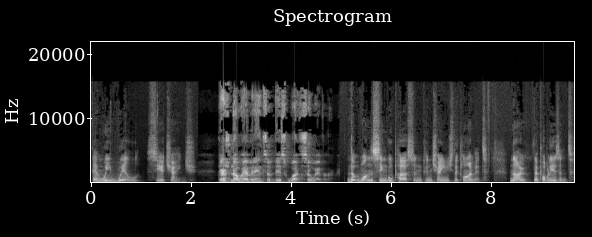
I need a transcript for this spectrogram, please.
then we will see a change. There's no evidence of this whatsoever. That one single person can change the climate? No, there probably isn't.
